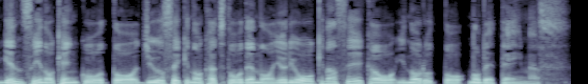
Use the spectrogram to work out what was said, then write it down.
元帥の健康と重責の活動でのより大きな成果を祈ると述べています。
